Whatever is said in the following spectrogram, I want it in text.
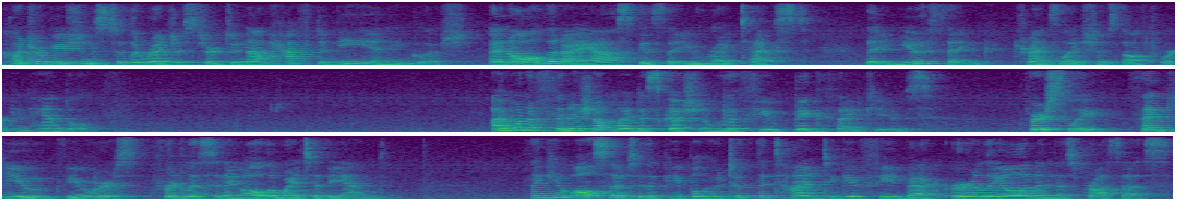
Contributions to the register do not have to be in English, and all that I ask is that you write text that you think translation software can handle. I want to finish up my discussion with a few big thank yous. Firstly, thank you, viewers, for listening all the way to the end. Thank you also to the people who took the time to give feedback early on in this process.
